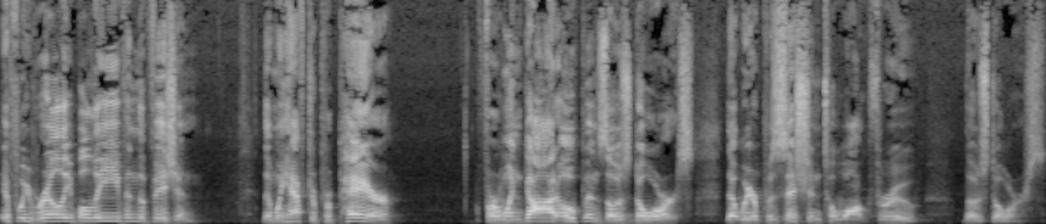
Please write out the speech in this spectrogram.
if we really believe in the vision, then we have to prepare for when God opens those doors that we're positioned to walk through those doors.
